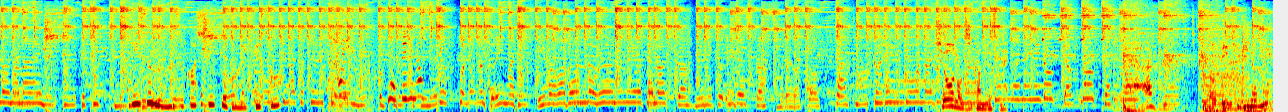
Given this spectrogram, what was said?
リズム難しいけどいけそう？はい。やってみます。今はどんな風に見えてますか？醜いですか？それはそっか。ショーの時間ですね。ああとびきりのね。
